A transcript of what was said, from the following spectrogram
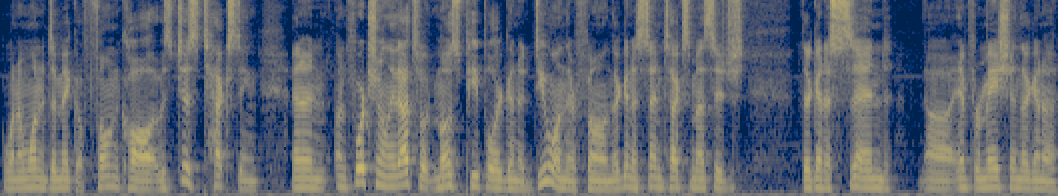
when I wanted to make a phone call. It was just texting, and unfortunately, that's what most people are going to do on their phone. They're going to send text message, they're going to send uh, information, they're going to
